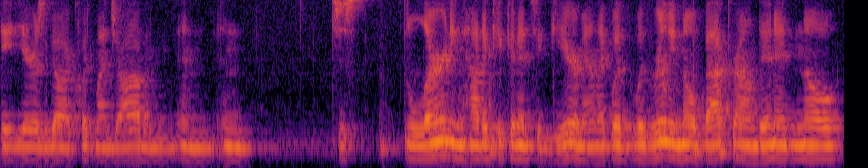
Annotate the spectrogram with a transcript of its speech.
eight years ago, I quit my job and and and just learning how to kick it into gear, man. Like with with really no background in it, no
